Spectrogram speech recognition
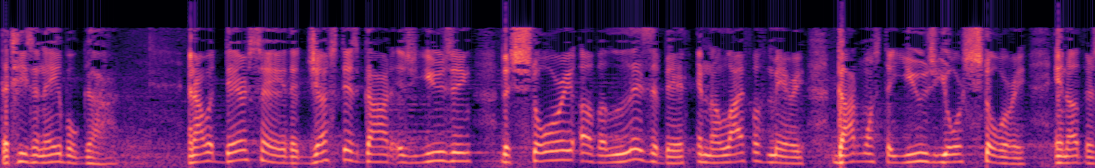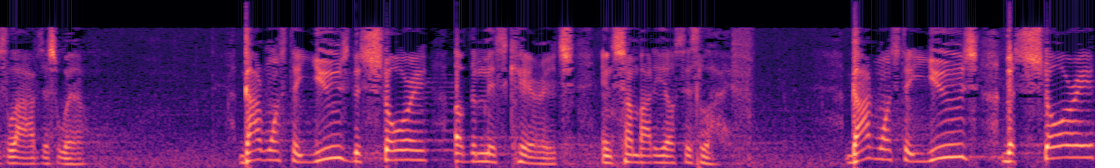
that he's an able God. And I would dare say that just as God is using the story of Elizabeth in the life of Mary, God wants to use your story in others' lives as well. God wants to use the story of the miscarriage in somebody else's life. God wants to use the story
